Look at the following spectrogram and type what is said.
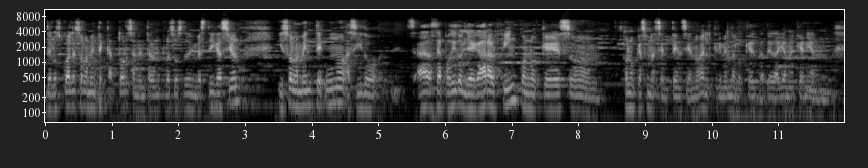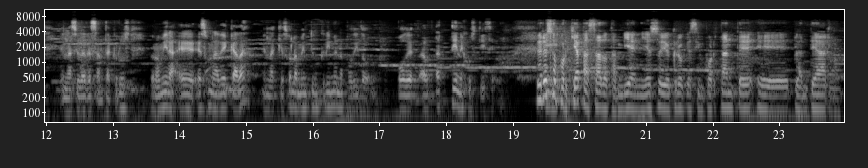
de los cuales solamente 14 han entrado en el proceso de investigación y solamente uno ha sido, se ha podido llegar al fin con lo que es... Um, con lo que es una sentencia, ¿no? El crimen de lo que es de Diana Kenya en, la ciudad de Santa Cruz. Pero mira, eh, es una década en la que solamente un crimen ha podido, poder, tiene justicia. Pero eso porque ha pasado también, y eso yo creo que es importante eh, plantearlo.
